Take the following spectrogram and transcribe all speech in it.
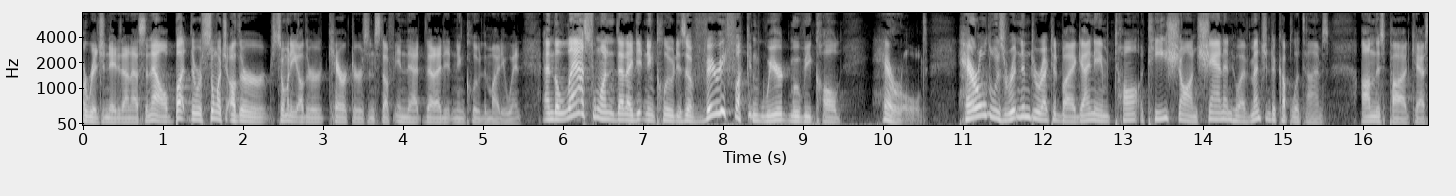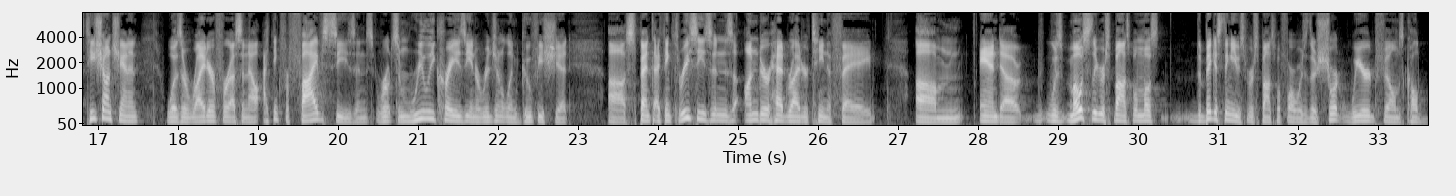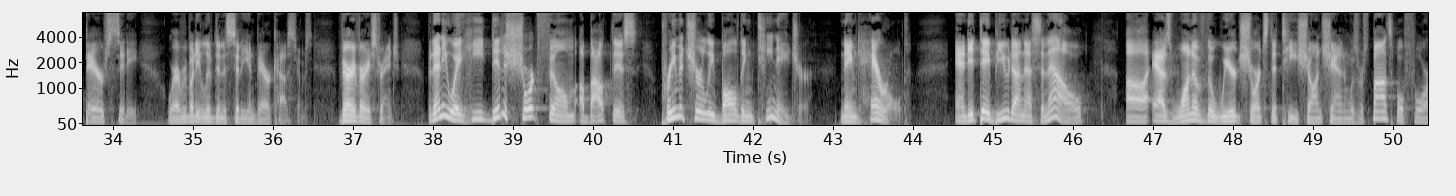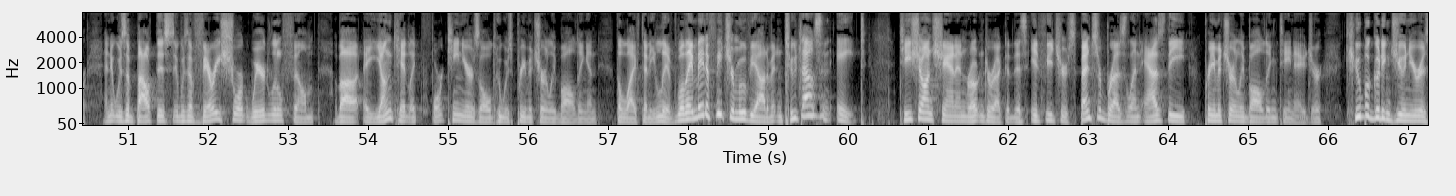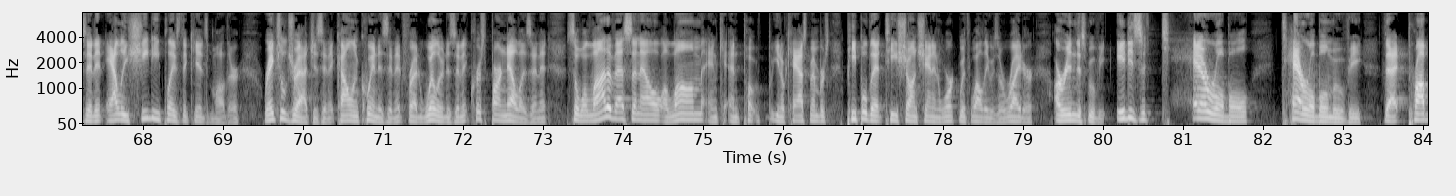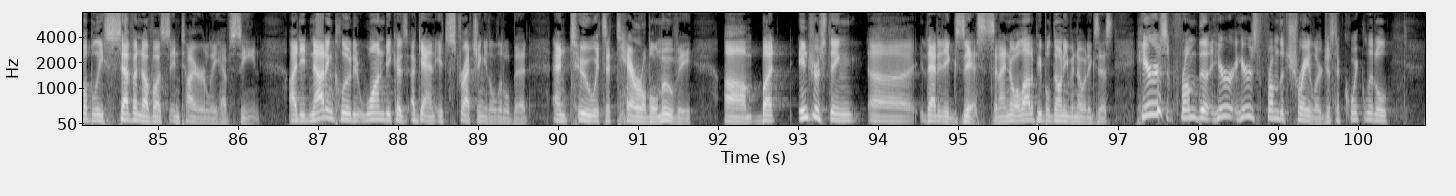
originated on SNL, but there was so much other so many other characters and stuff in that that I didn't include the Mighty Wind. And the last one that I didn't include is a very fucking weird movie called Harold. Harold was written and directed by a guy named T. Sean Shannon, who I've mentioned a couple of times on this podcast. T. Sean Shannon was a writer for SNL, I think for five seasons, wrote some really crazy and original and goofy shit. Uh, spent, I think, three seasons under head writer Tina Fey, um, and uh, was mostly responsible. Most the biggest thing he was responsible for was those short, weird films called Bear City, where everybody lived in a city in bear costumes. Very, very strange. But anyway, he did a short film about this prematurely balding teenager named Harold, and it debuted on SNL uh, as one of the weird shorts that T. Sean Shannon was responsible for. And it was about this, it was a very short, weird little film about a young kid, like 14 years old, who was prematurely balding and the life that he lived. Well, they made a feature movie out of it in 2008. T. Sean Shannon wrote and directed this. It features Spencer Breslin as the prematurely balding teenager. Cuba Gooding Jr. is in it. Ally Sheedy plays the kid's mother. Rachel Dratch is in it. Colin Quinn is in it. Fred Willard is in it. Chris Parnell is in it. So a lot of SNL alum and and you know cast members, people that T. Sean Shannon worked with while he was a writer, are in this movie. It is a terrible, terrible movie that probably seven of us entirely have seen. I did not include it one because again, it's stretching it a little bit, and two, it's a terrible movie. Um, but interesting uh, that it exists, and I know a lot of people don't even know it exists. Here's from the here here's from the trailer, just a quick little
